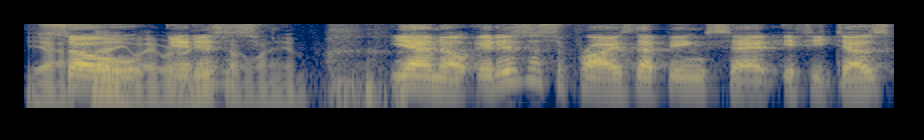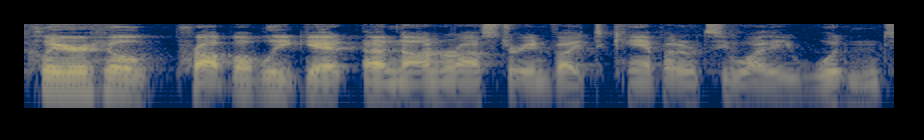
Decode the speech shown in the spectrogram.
Yeah. So, but anyway, we're it not here is to a talk about him. Yeah, no, it is a surprise. That being said, if he does clear, he'll probably get a non-roster invite to camp. I don't see why they wouldn't.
